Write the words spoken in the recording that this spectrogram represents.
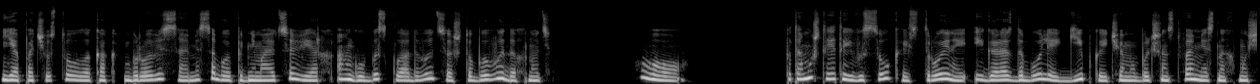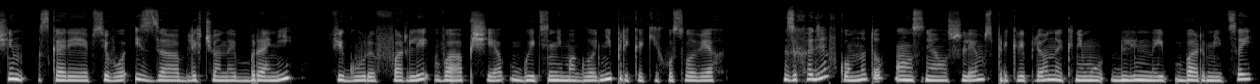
я почувствовала, как брови сами собой поднимаются вверх, а губы складываются, чтобы выдохнуть. О, потому что этой высокой, стройной и гораздо более гибкой, чем у большинства местных мужчин, скорее всего, из-за облегченной брони, фигуры в Фарли вообще быть не могло ни при каких условиях. Заходя в комнату, он снял шлем с прикрепленной к нему длинной бармицей,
